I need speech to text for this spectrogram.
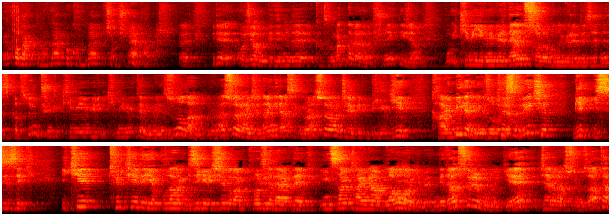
e, odaklanırlar, bu konuda bir çalışma yaparlar. Bir de hocam dediğine de katılmakla beraber şunu ekleyeceğim. Bu 2021'den sonra bunu görebiliriz dediniz. Katılıyorum çünkü 2021-2022'de mezun olan üniversite öğrencilerinden gidersek üniversite öğrenciye bir bilgi kaybıyla mezun olacakları için bir işsizlik, İki, Türkiye'de yapılan, bizi geliştirecek olan projelerde insan kaynağı bulamama gibi. Neden söylüyorum bunu? Y jenerasyonu zaten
